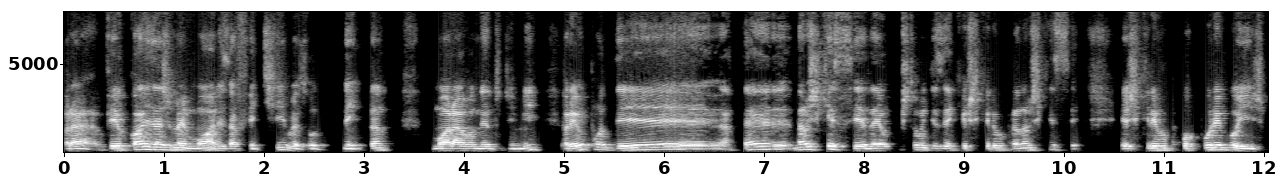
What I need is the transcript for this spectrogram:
para ver quais as memórias afetivas, ou nem tanto, moravam dentro de mim, para eu poder até não esquecer. Né? Eu costumo dizer que eu escrevo para não esquecer. Eu escrevo por puro egoísmo.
